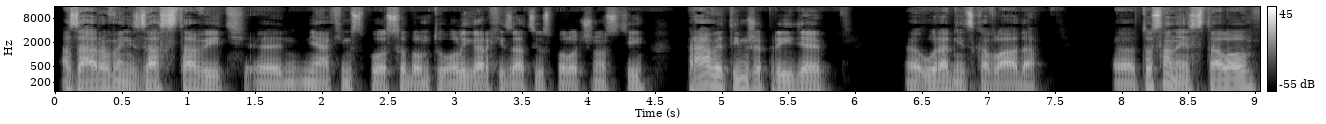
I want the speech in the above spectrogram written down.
a zároveň zastaviť e, nejakým spôsobom tú oligarchizáciu spoločnosti práve tým, že príde e, úradnícka vláda. E, to sa nestalo.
